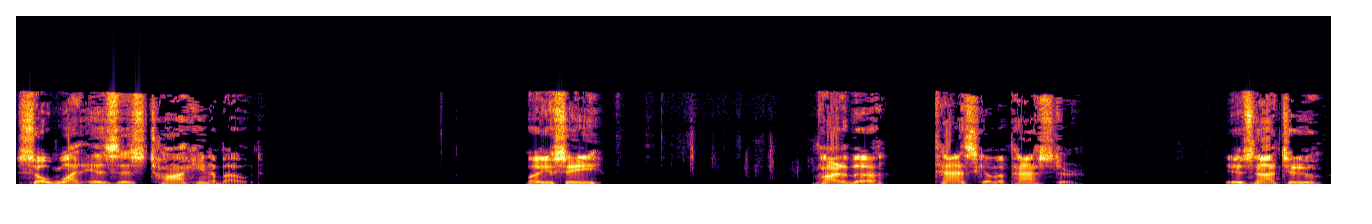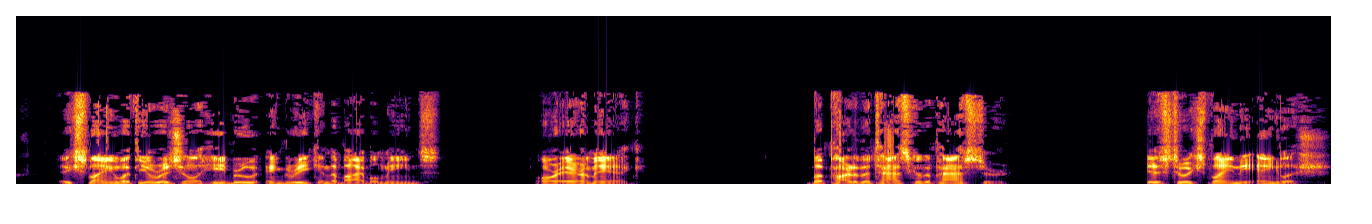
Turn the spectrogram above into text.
So, what is this talking about? Well, you see, part of the task of a pastor is not to explain what the original Hebrew and Greek in the Bible means or Aramaic. But part of the task of the pastor is to explain the English.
